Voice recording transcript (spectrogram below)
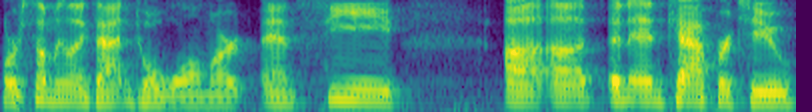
or something like that into a walmart and see uh, uh, an end cap or two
